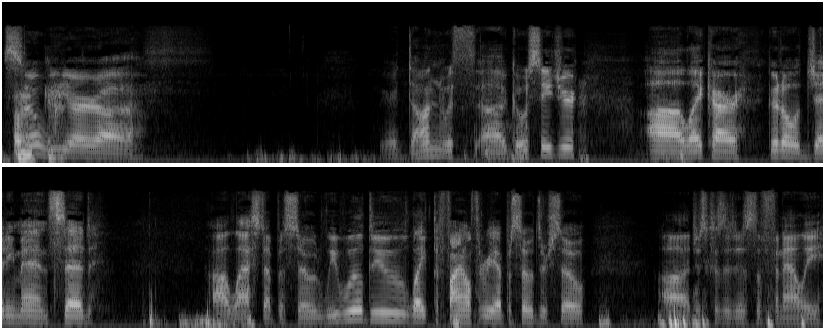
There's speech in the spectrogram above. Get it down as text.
So God. we are uh, we're done with uh, Goseiger. Uh, like our good old Jedimon said uh, last episode, we will do like the final three episodes or so, uh, just because it is the finale,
